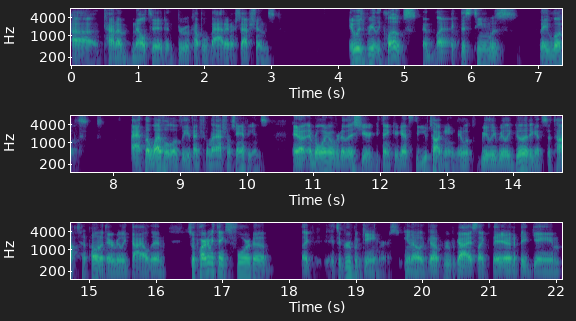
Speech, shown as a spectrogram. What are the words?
uh, kind of melted and threw a couple bad interceptions, it was really close. And like this team was, they looked at the level of the eventual national champions. And, and rolling over to this year, you think against the Utah game, they looked really, really good against the top 10 opponent. They were really dialed in. So part of me thinks Florida, like it's a group of gamers, you know, a group of guys like they're in a big game,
